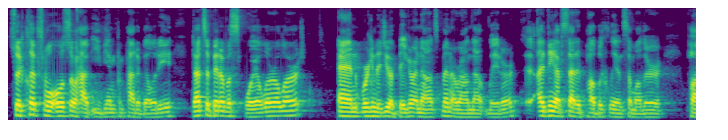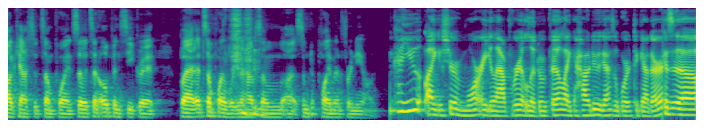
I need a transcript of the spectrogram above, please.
So Eclipse will also have EVM compatibility. That's a bit of a spoiler alert, and we're going to do a bigger announcement around that later. I think I've said it publicly in some other podcast at some point, so it's an open secret but at some point we're gonna have some uh, some deployment for neon. Can you like share more elaborate a little bit? Like how do you guys work together? Because uh,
